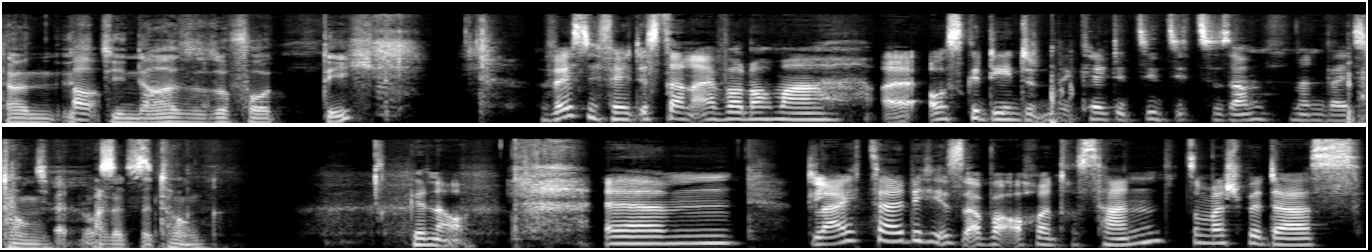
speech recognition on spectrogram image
Dann ist oh, die Nase sofort dicht. Ich weiß nicht, vielleicht ist dann einfach nochmal äh, ausgedehnt und die Kälte zieht sich zusammen. Man weiß Beton, nicht, was los alle ist. Beton. Genau. Ähm, gleichzeitig ist aber auch interessant, zum Beispiel, dass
